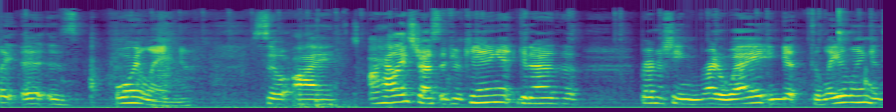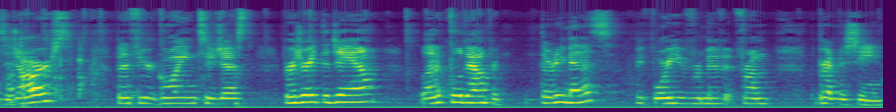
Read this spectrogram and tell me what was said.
Jelly, it is boiling. So I, I highly stress if you're canning it, get out of the bread machine right away and get to ladling into jars. But if you're going to just refrigerate the jam, let it cool down for 30 minutes before you remove it from the bread machine,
